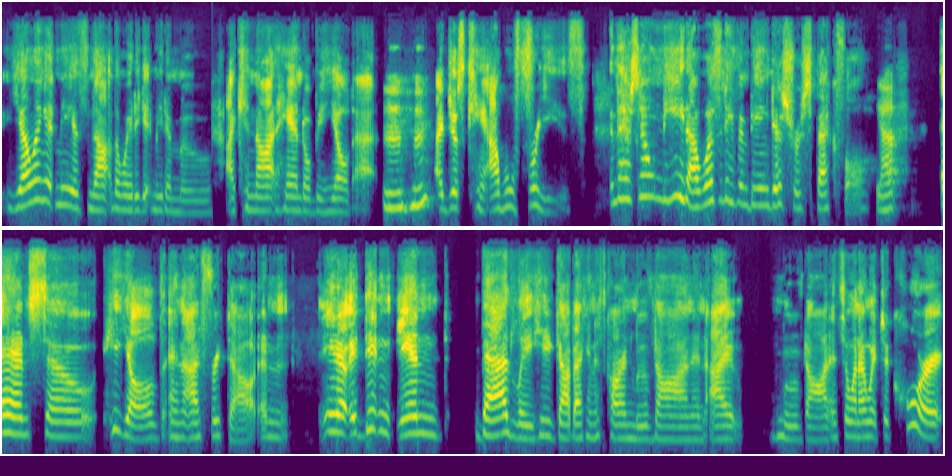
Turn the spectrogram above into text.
yelling at me is not the way to get me to move. I cannot handle being yelled at. Mm-hmm. I just can't. I will freeze. And there's no need. I wasn't even being disrespectful. Yep. And so he yelled and I freaked out. And, you know, it didn't end badly. He got back in his car and moved on and I moved on. And so when I went to court,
